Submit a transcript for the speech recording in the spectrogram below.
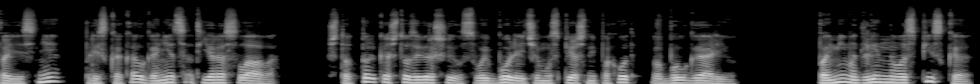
По весне прискакал гонец от Ярослава, что только что завершил свой более чем успешный поход в Булгарию. Помимо длинного списка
